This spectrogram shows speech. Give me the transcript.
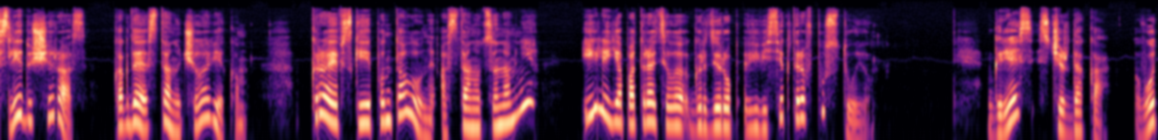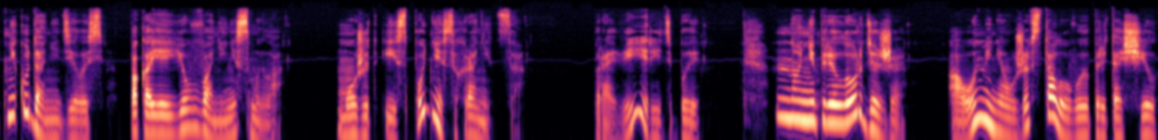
следующий раз, когда я стану человеком, краевские панталоны останутся на мне или я потратила гардероб вивисектора впустую? Грязь с чердака вот никуда не делась, пока я ее в ванне не смыла. Может, и исподней сохранится? Проверить бы. Но не при лорде же. А он меня уже в столовую притащил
